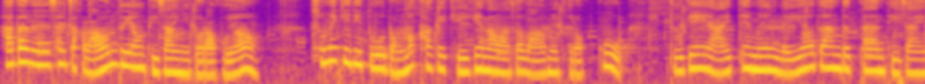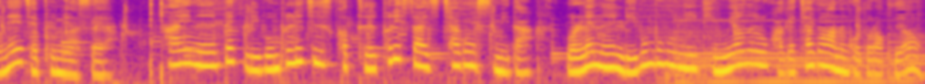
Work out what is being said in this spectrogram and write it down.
하단은 살짝 라운드형 디자인이더라고요. 소매 길이도 넉넉하게 길게 나와서 마음에 들었고 두 개의 아이템은 레이어드한 듯한 디자인의 제품이었어요. 하의는 백 리본 플리츠 스커트 프리 사이즈 착용했습니다. 원래는 리본 부분이 뒷면으로 가게 착용하는 거더라고요.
